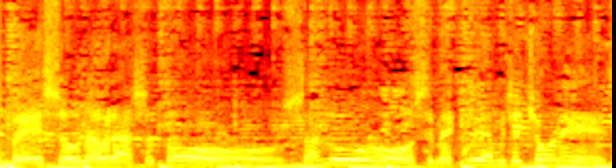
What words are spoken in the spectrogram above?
un beso, un abrazo a todos. Saludos. Se me cuida, muchachones.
